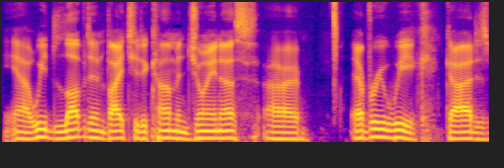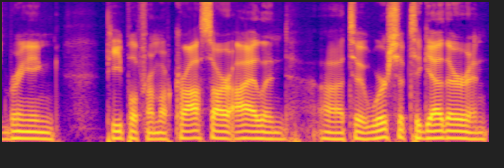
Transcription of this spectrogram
yeah, we'd love to invite you to come and join us uh, every week. God is bringing people from across our island uh, to worship together, and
